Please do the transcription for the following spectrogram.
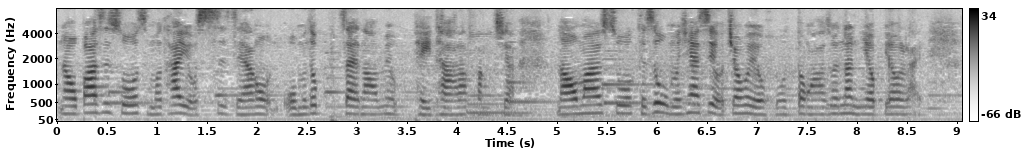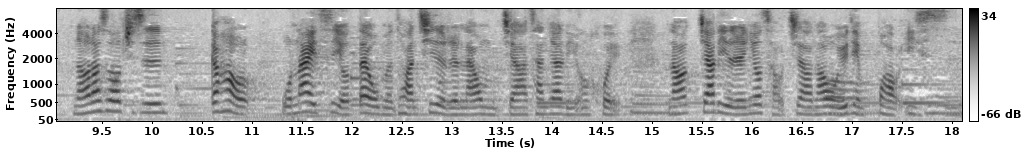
然后我爸是说什么他有事怎样，我们都不在，然后没有陪他，他放假，嗯、然后我妈说，可是我们现在是有教会有活动啊，说那你要不要来？然后那时候其实刚好。我那一次有带我们团契的人来我们家参加联会，嗯，然后家里的人又吵架，然后我有点不好意思，嗯，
